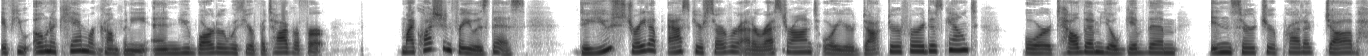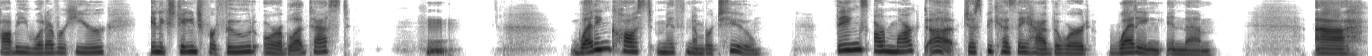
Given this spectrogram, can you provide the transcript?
if you own a camera company and you barter with your photographer. My question for you is this Do you straight up ask your server at a restaurant or your doctor for a discount? Or tell them you'll give them insert your product, job, hobby, whatever here in exchange for food or a blood test? Hmm. Wedding cost myth number two. Things are marked up just because they have the word wedding in them. Ah, uh,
